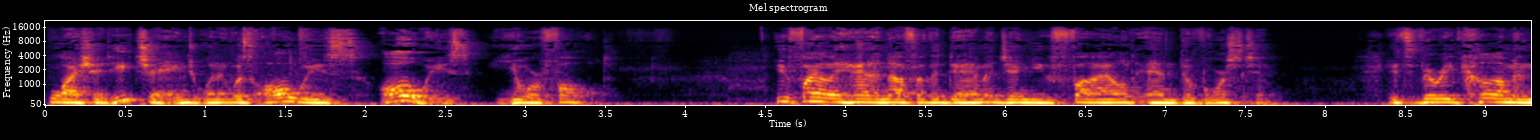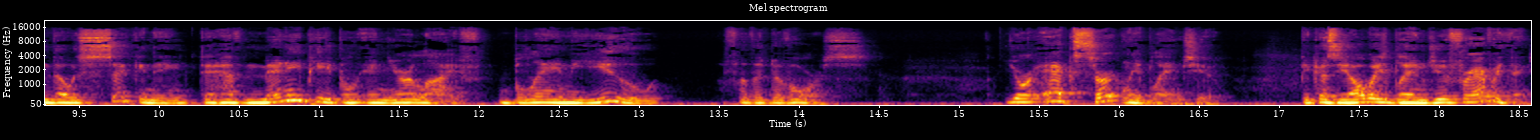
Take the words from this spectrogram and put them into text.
Why should he change when it was always, always your fault? You finally had enough of the damage and you filed and divorced him. It's very common, though sickening, to have many people in your life blame you for the divorce. Your ex certainly blames you because he always blamed you for everything.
